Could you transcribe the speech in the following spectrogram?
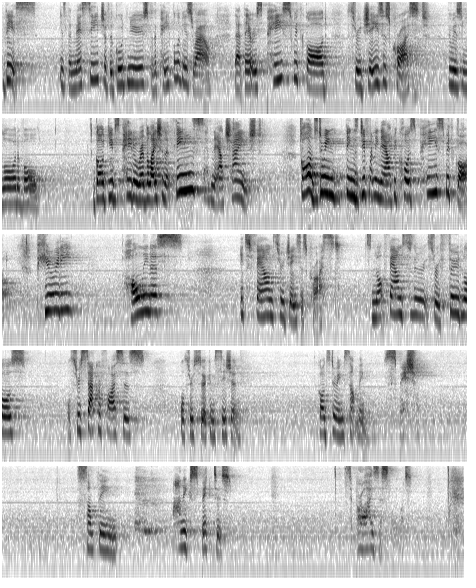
This is the message of the good news for the people of Israel that there is peace with God through Jesus Christ, who is Lord of all. God gives Peter revelation that things have now changed. God's doing things differently now because peace with God, purity, Holiness, it's found through Jesus Christ. It's not found through, through food laws or through sacrifices or through circumcision. God's doing something special, something unexpected. Surprise us, Lord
